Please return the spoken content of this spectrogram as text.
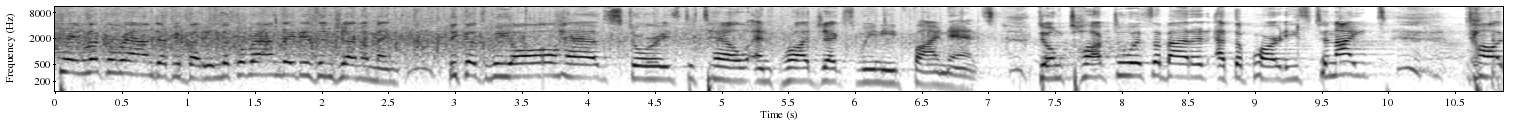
Okay, look around, everybody. Look around, ladies and gentlemen, because we all have stories to tell and projects we need financed. Don't talk to us about it at the parties tonight. Ta-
